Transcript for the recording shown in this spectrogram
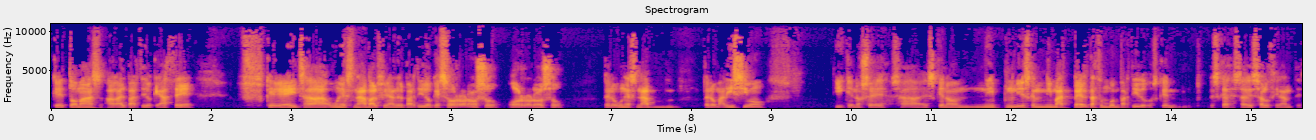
que Thomas haga el partido que hace, que Gates haga un snap al final del partido que es horroroso, horroroso, pero un snap, pero malísimo y que no sé, o sea, es que no, ni, ni- es que ni Matt Pert hace un buen partido, es que es, que es, es alucinante.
